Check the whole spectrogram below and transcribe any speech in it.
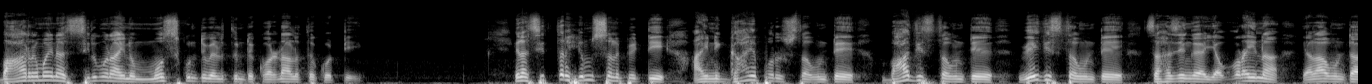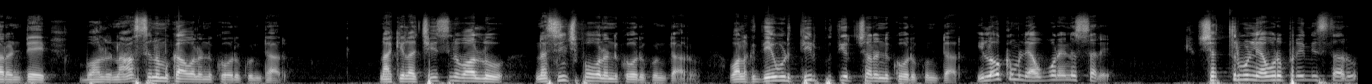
భారమైన సిలువను ఆయన మోసుకుంటూ వెళుతుంటే కొరడాలతో కొట్టి ఇలా చిత్రహింసలు పెట్టి ఆయన్ని గాయపరుస్తూ ఉంటే బాధిస్తూ ఉంటే వేధిస్తూ ఉంటే సహజంగా ఎవరైనా ఎలా ఉంటారంటే వాళ్ళు నాశనం కావాలని కోరుకుంటారు. నాకు ఇలా చేసిన వాళ్ళు నశించిపోవాలని కోరుకుంటారు. వాళ్ళకి దేవుడు తీర్పు తీర్చాలని కోరుకుంటారు. ఈ లోకంలో ఎవరైనా సరే శత్రువుల్ని ఎవరు ప్రేమిస్తారు?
